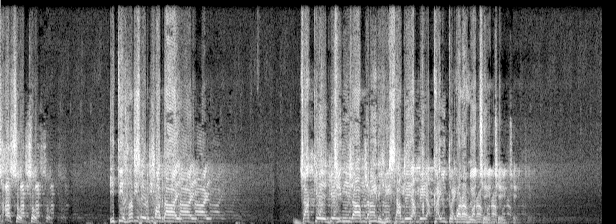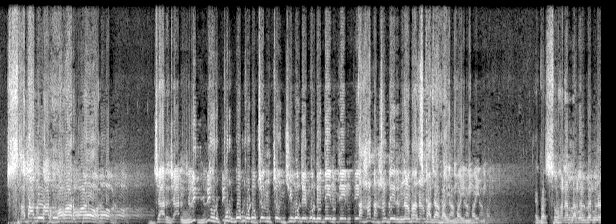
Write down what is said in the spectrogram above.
শাসক। ইতিহাসের পাতায় যাকে জিন্দা পীর হিসাবে আখ্যায়িত করা হয়েছে। সাবালক হওয়ার পর যার মৃত্যুর পূর্ব পর্যন্ত জীবনে কোনোদিন তাহাজ্জুদের নামাজ কাজা হয়নি। একবার সুবহানাল্লাহ বলবেন না?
